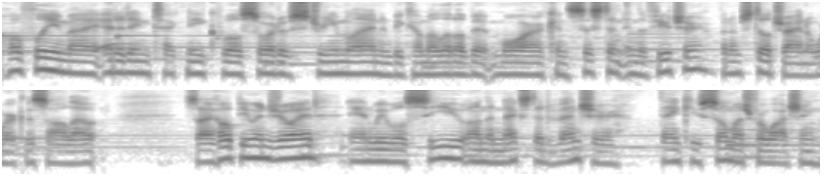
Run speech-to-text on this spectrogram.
hopefully, my editing technique will sort of streamline and become a little bit more consistent in the future, but I'm still trying to work this all out. So, I hope you enjoyed, and we will see you on the next adventure. Thank you so much for watching.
